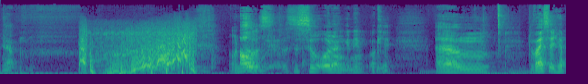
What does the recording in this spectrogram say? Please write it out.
Ja. Und Oh, los. das ist so unangenehm. Okay. Ähm, du weißt ja, ich habe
